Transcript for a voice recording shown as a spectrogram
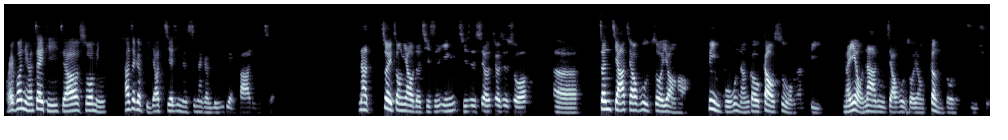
我不过你们这一题只要说明它这个比较接近的是那个零点八零九。那最重要的其实应其实是就是说，呃，增加交互作用哈，并不能够告诉我们比没有纳入交互作用更多的资讯。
